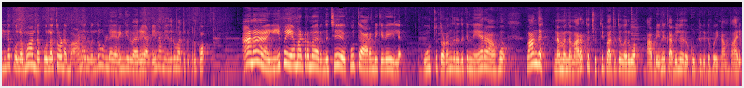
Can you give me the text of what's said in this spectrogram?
எந்த குலமோ அந்த குலத்தோட பாணர் வந்து உள்ளே இறங்கிடுவார் அப்படின்னு நம்ம எதிர்பார்த்துக்கிட்டு இருக்கோம். ஆனால் இப்போ ஏமாற்றமாக இருந்துச்சு கூத்து ஆரம்பிக்கவே இல்லை. கூத்து தொடங்குறதுக்கு நேரம் ஆகும். வாங்க நம்ம அந்த மரத்தை சுற்றி பார்த்துட்டு வருவோம் அப்படின்னு கபிலரை கூப்பிட்டுக்கிட்டு போயிட்டான் பாரி.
